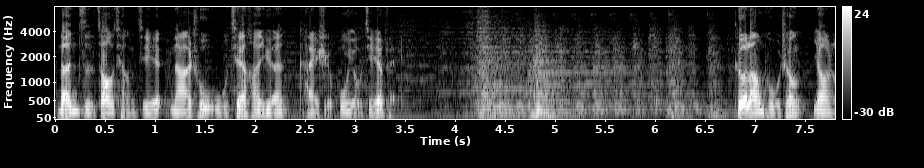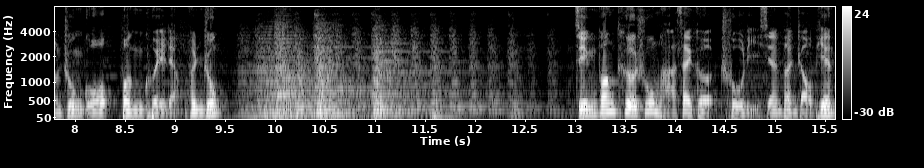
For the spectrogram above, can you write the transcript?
男子遭抢劫，拿出五千韩元开始忽悠劫匪；特朗普称要让中国崩溃两分钟；警方特殊马赛克处理嫌犯照片。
